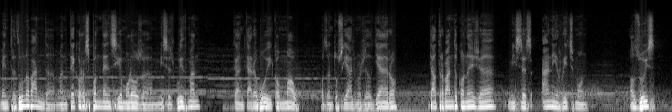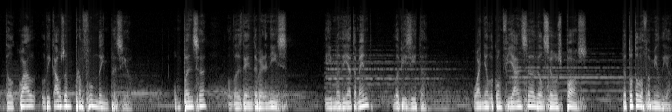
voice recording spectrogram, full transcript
mentre d'una banda manté correspondència amorosa amb Mrs. Whitman, que encara avui commou els entusiasmes del gènere, d'altra banda coneix a Mrs. Annie Richmond, els ulls del qual li causen profunda impressió. Un pensa en les dents de Berenice i immediatament la visita. Guanya la confiança dels seus pors, de tota la família.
